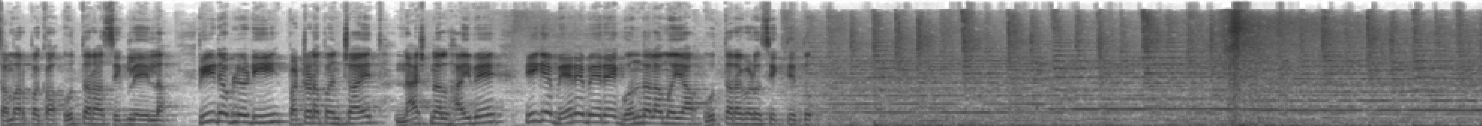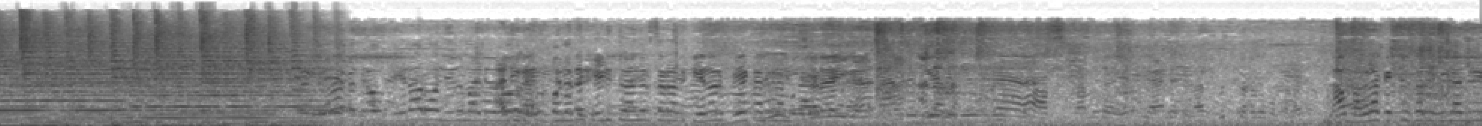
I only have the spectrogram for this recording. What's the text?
ಸಮರ್ಪಕ ಉತ್ತರ ಸಿಗ್ಲೇ ಇಲ್ಲ. ಪಿಡಬ್ಲ್ಯೂಡಿ ಪಟ್ಟಣ ಪಂಚಾಯತ್ ನ್ಯಾಷನಲ್ ಹೈವೇ ಹೀಗೆ ಬೇರೆ ಬೇರೆ ಗೊಂದಲಮಯ ಉತ್ತರಗಳು ಸಿಕ್ತಿತ್ತು ಅಂದ್ರೆ ಸರ್ ಅದಕ್ಕೆ ಏನಾದ್ರು ಬೇಕಂದ್ರೆ ನಮ್ಗೆ ಈಗ ನಾವು ಮೊದಲ ಕಟ್ಟಿವಿ ಸರ್ ಈಗಲ್ರಿ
